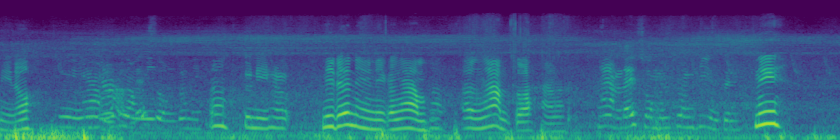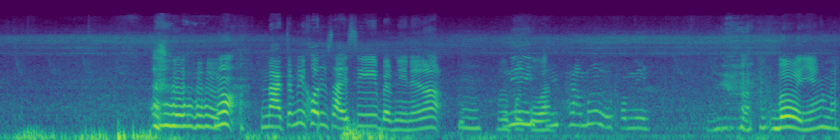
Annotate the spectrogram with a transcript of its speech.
นี่เนาะงามได้ส่งตัวนี้ตัวนี้ครับนี่เด้นี่นี่ก็งาม เอองามตัวหางงามได้ส่งมันช่วงที่ตัวนี้นี่ เนาะน่าจะมีคนใส่ซีแบบนี้แน่เนาะอืมมือประกวดมีผ้ามือผมนี่เบอร์อิหยังนะ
